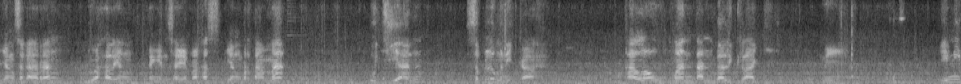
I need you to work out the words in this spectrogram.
yang sekarang dua hal yang pengen saya bahas. Yang pertama ujian sebelum menikah. Kalau mantan balik lagi. Nih ini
